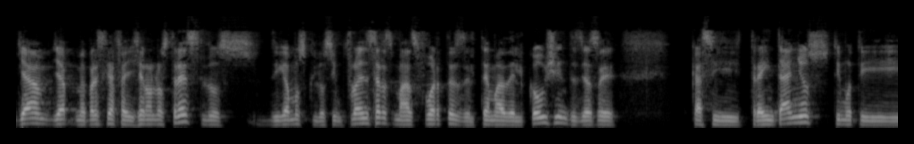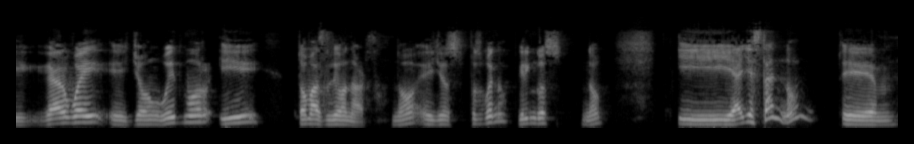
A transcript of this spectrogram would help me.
ya, ya me parece que fallecieron los tres, los, digamos que los influencers más fuertes del tema del coaching desde hace casi 30 años, Timothy Garway, eh, John Whitmore y Thomas Leonard, ¿no? Ellos, pues bueno, gringos, ¿no? Y ahí están, ¿no? Em,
